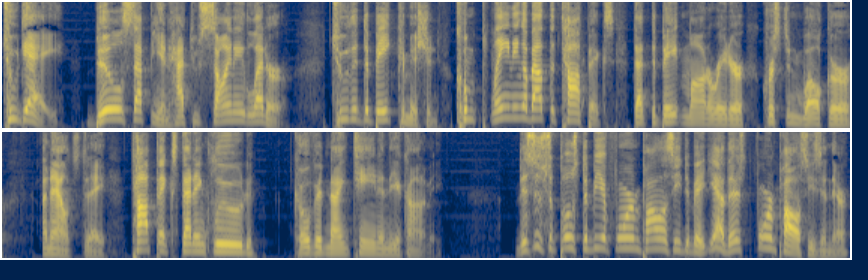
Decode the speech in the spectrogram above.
Today, Bill Stepien had to sign a letter to the debate commission complaining about the topics that debate moderator Kristen Welker announced today. Topics that include COVID 19 and the economy. This is supposed to be a foreign policy debate. Yeah, there's foreign policies in there.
